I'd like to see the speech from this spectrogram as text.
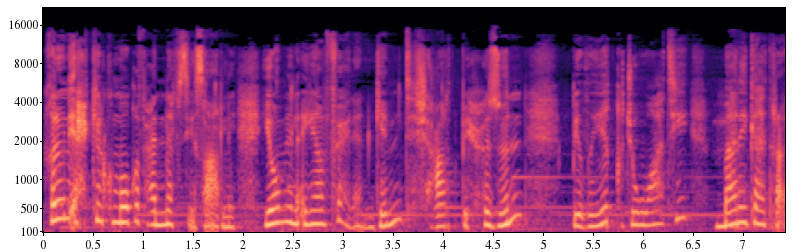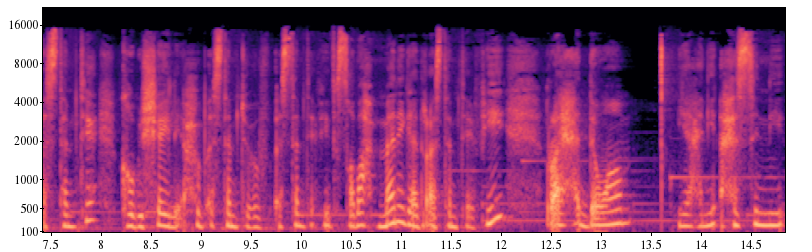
خلوني أحكي لكم موقف عن نفسي صار لي. يوم من الأيام فعلا قمت شعرت بحزن بضيق جواتي ماني قادرة أستمتع. كوب الشيء اللي أحب أستمتع أستمتع فيه في الصباح ماني قادرة أستمتع فيه. رايحة الدوام يعني أحس إني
